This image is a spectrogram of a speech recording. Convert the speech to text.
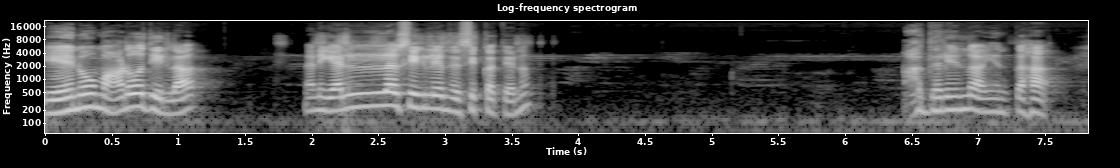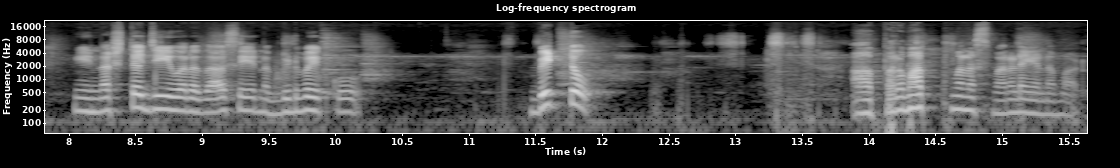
ಏನೂ ಮಾಡೋದಿಲ್ಲ. ನನಗೆಲ್ಲ ಸಿಗಲಿ ಅಂದರೆ ಸಿಕ್ಕತ್ತೇನು? ಆದ್ದರಿಂದ ಇಂತಹ ಈ ನಷ್ಟ ಜೀವನದ ಆಸೆಯನ್ನು ಬಿಡಬೇಕು. ಬಿಟ್ಟು ಆ ಪರಮಾತ್ಮನ ಸ್ಮರಣೆಯನ್ನು ಮಾಡು.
